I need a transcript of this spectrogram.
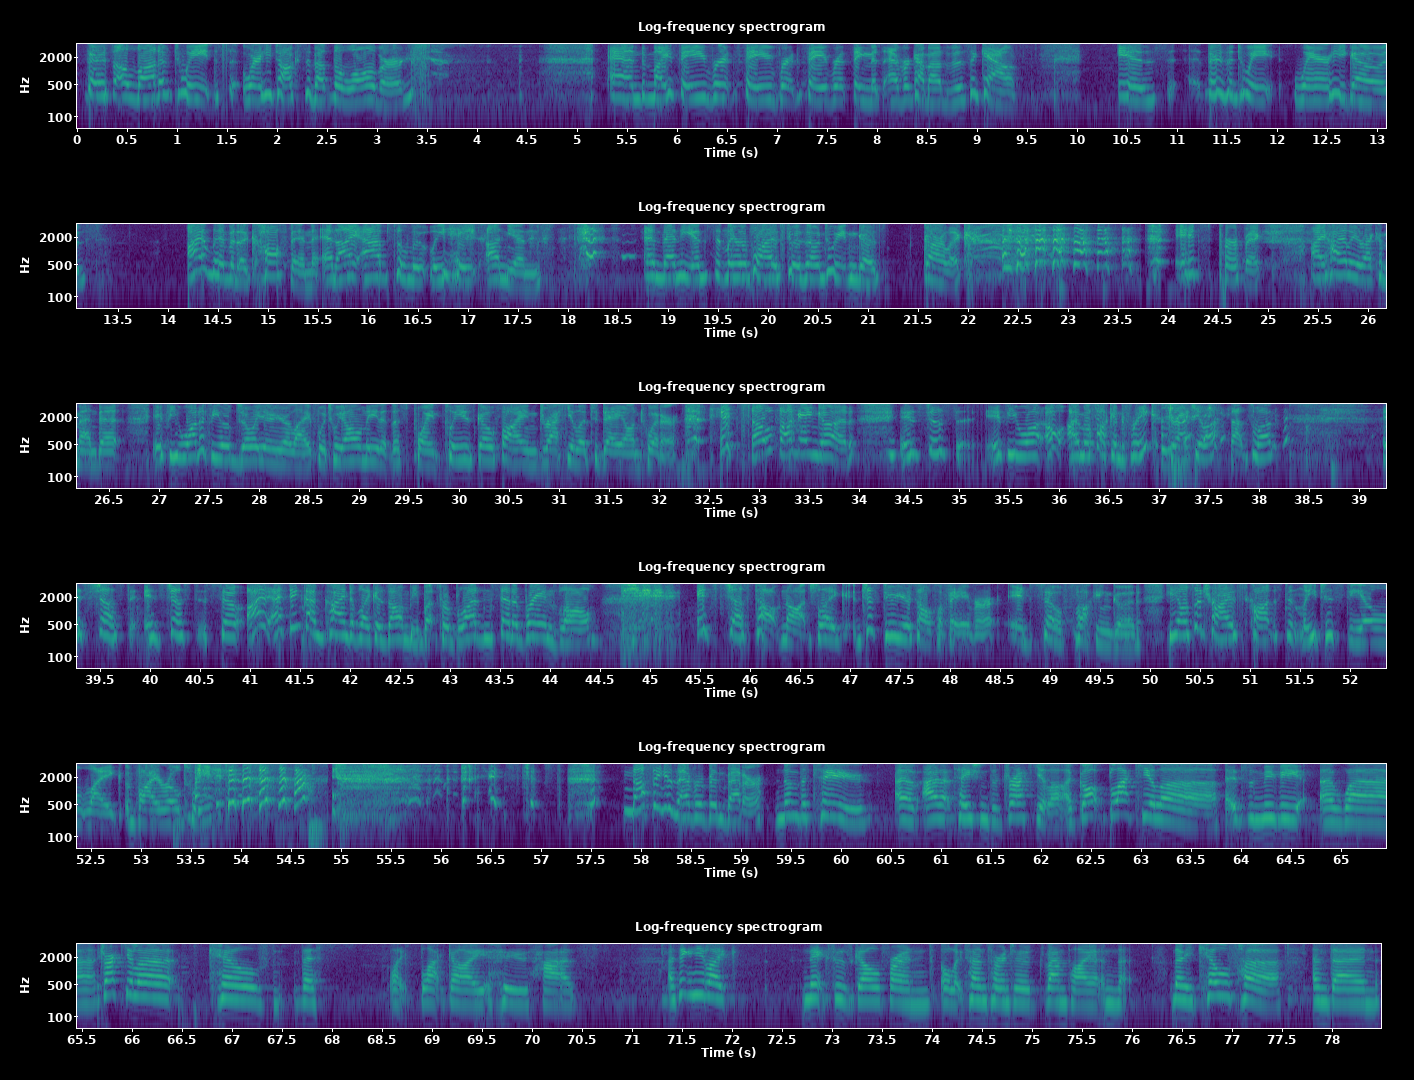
there's a lot of tweets where he talks about the Wahlbergs. and my favorite, favorite, favorite thing that's ever come out of this account is there's a tweet where he goes, I live in a coffin and I absolutely hate onions. and then he instantly replies to his own tweet and goes, garlic. it's perfect. I highly recommend it. If you want to feel joy in your life, which we all need at this point, please go find Dracula Today on Twitter. It's so fucking good. It's just, if you want. Oh, I'm a fucking freak. Dracula. That's one. It's just, it's just so. I, I think I'm kind of like a zombie, but for blood instead of brains, lol. it's just top notch. Like, just do yourself a favor. It's so fucking good. He also tries constantly to steal like viral tweets. it's just nothing has ever been better. Number two, um, adaptations of Dracula. I've got Blackula. It's a movie uh, where Dracula kills this like black guy who has, I think he like nicks his girlfriend or like turns her into a vampire, and no, he kills her, and then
